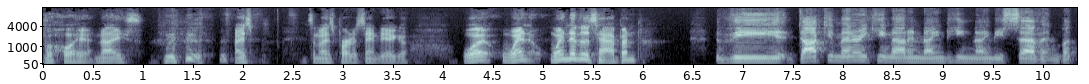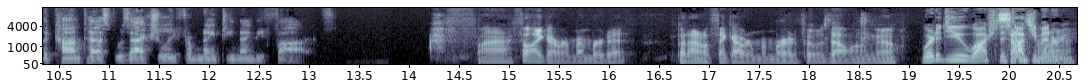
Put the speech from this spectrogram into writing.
La Jolla, nice, nice. It's a nice part of San Diego. What? When? When did this happen? The documentary came out in 1997, but the contest was actually from 1995. I felt like I remembered it, but I don't think I would remember it if it was that long ago. Where did you watch this Sounds documentary? familiar.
